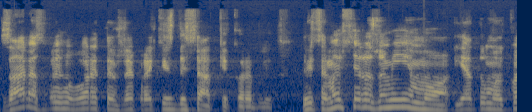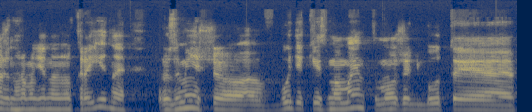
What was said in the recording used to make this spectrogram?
Зараз ви говорите вже про якісь десятки кораблів. Дивіться, ми всі розуміємо. Я думаю, кожен громадянин України розуміє, що в будь-який момент можуть бути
